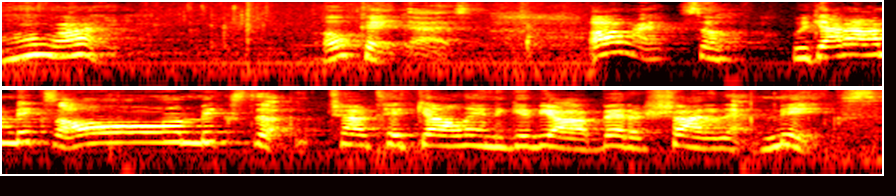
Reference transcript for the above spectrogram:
All right. Okay, guys. All right, so we got our mix all mixed up. Try to take y'all in to give y'all a better shot of that mix.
